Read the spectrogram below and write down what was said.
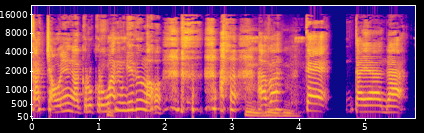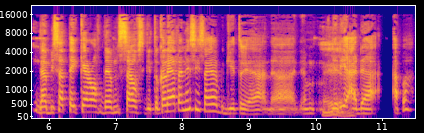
kacaunya nggak keru-keruan gitu loh. hmm. Apa hmm, hmm. kayak kayak nggak nggak bisa take care of themselves gitu. Kelihatannya sih saya begitu ya. Nah, yeah. Jadi ada apa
